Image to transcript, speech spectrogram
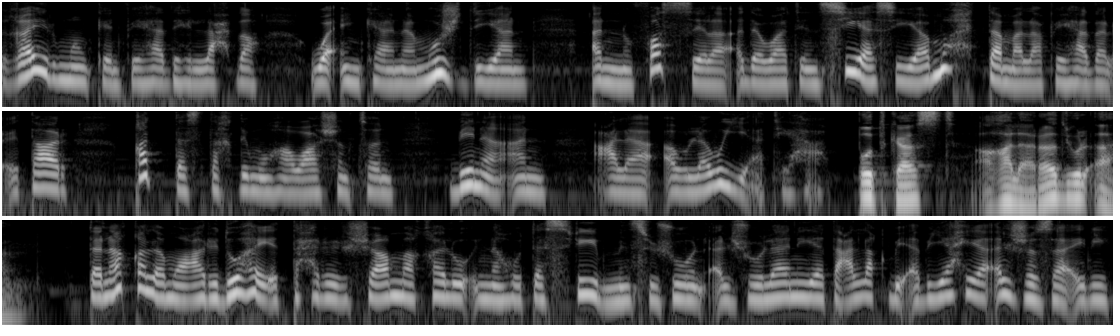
غير ممكن في هذه اللحظة وإن كان مجديا أن نفصل أدوات سياسية محتملة في هذا الإطار قد تستخدمها واشنطن بناء على أولوياتها. بودكاست على راديو الآن. تناقل معارضو هيئة التحرير الشام ما قالوا إنه تسريب من سجون الجولاني يتعلق بأبي يحيى الجزائري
